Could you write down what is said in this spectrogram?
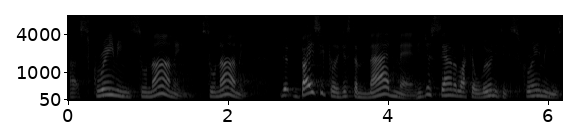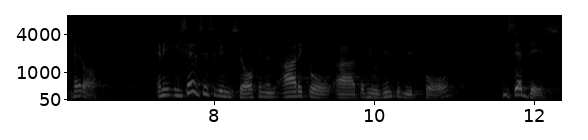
uh, screaming, Tsunami, tsunami. That basically, just a madman. He just sounded like a lunatic screaming his head off. And he, he says this of himself in an article uh, that he was interviewed for. He said this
